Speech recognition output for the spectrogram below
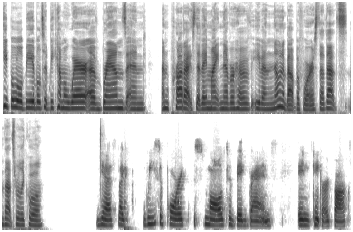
People will be able to become aware of brands and and products that they might never have even known about before. So that's that's really cool. Yes, like we support small to big brands in Cake Art Box.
